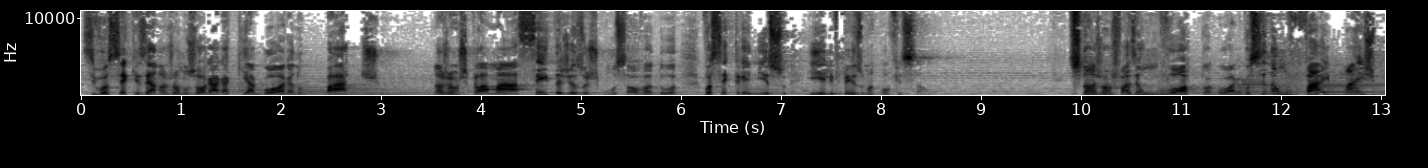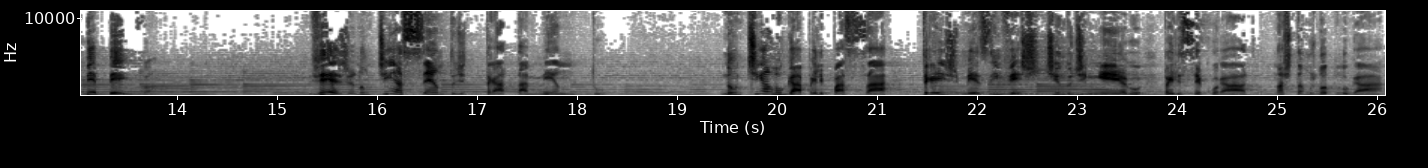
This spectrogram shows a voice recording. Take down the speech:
Se você quiser, nós vamos orar aqui agora no pátio nós vamos clamar, aceita Jesus como Salvador. Você crê nisso? E ele fez uma confissão. Nós vamos fazer um voto agora, você não vai mais beber, Ivan. Veja, não tinha centro de tratamento, não tinha lugar para ele passar três meses investindo dinheiro para ele ser curado. Nós estamos em outro lugar.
